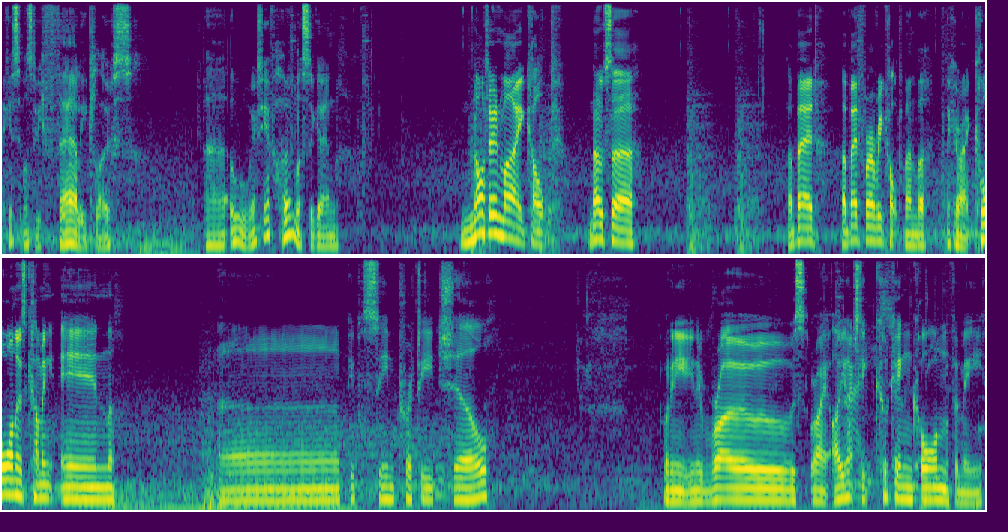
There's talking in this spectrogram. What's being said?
I guess it wants to be fairly close. Uh, oh, we actually have homeless again. Not in my cult. No, sir. A bed. A bed for every cult member. Okay, right. Corn is coming in. Uh, people seem pretty chill. What do you need? You need robes. Right, are you actually cooking corn for me?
